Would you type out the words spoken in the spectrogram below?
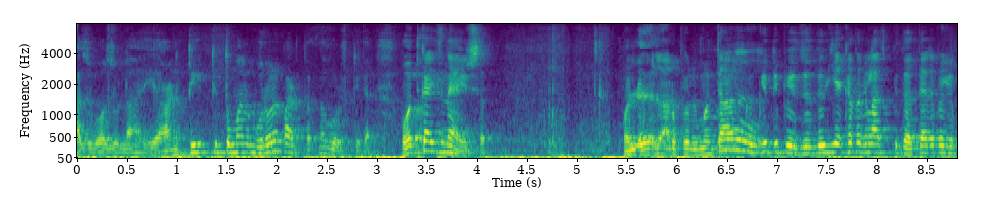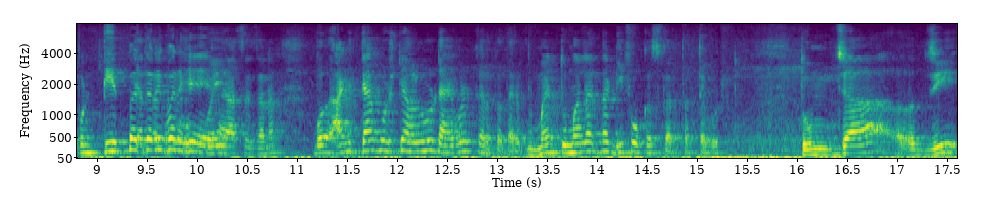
आजूबाजूला. आणि ती ती तुम्हाला भुरळ पाडतात ना गोष्टी त्या. होत काहीच नाही आयुष्यात. म्हणलं दारू पिलं मग त्या. किती पितो एखादा ग्लास पितात त्याच्यापैकी पण ते तरी पण हे- असायचं ना. आणि त्या गोष्टी हळूहळू डायव्हर्ट करतात. अरे म्हणजे तुम्हाला एकदा डिफोकस करतात त्या गोष्टी. तुमच्या जी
